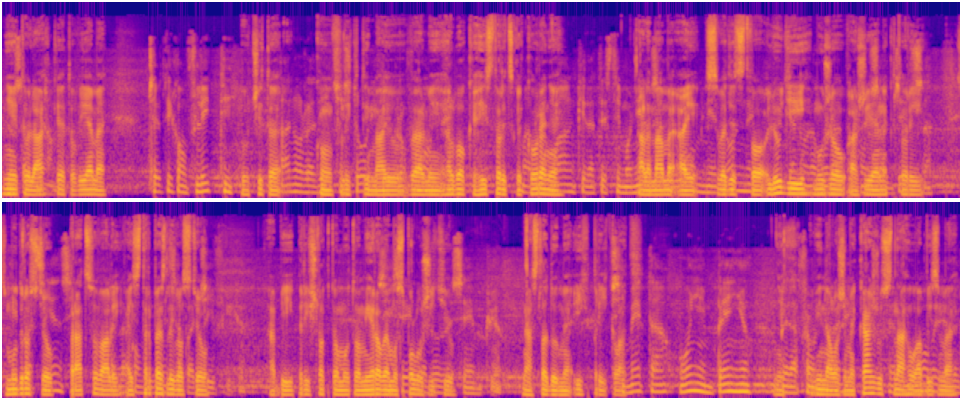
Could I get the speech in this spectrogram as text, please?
Nie je to ľahké, to vieme. Určité konflikty majú veľmi hlboké historické korene, ale máme aj e svedectvo ľudí, mužov a žien, ktorí e s múdrosťou pazienza pracovali aj s trpezlivosťou. Aby prišlo k tomuto mierovému spolužitiu. Nasledujme ich príklad. Nech vynaložíme každú snahu, aby sme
